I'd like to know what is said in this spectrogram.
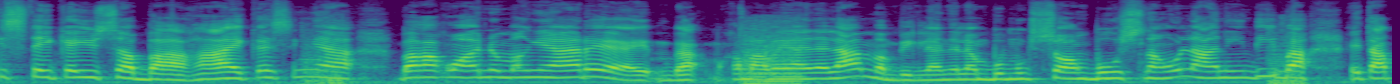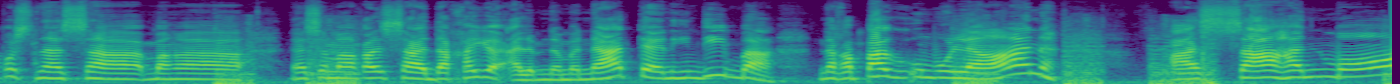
stay kayo sa bahay. Kasi nga, baka kung ano mangyari, ay, ba, mamaya na lamang, bigla na lang bumugso ang buhos ng ulan, hindi ba? Ay tapos nasa mga, nasa mga kalsada kayo, alam naman natin, hindi ba? Na kapag umulan, Asahan mo,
